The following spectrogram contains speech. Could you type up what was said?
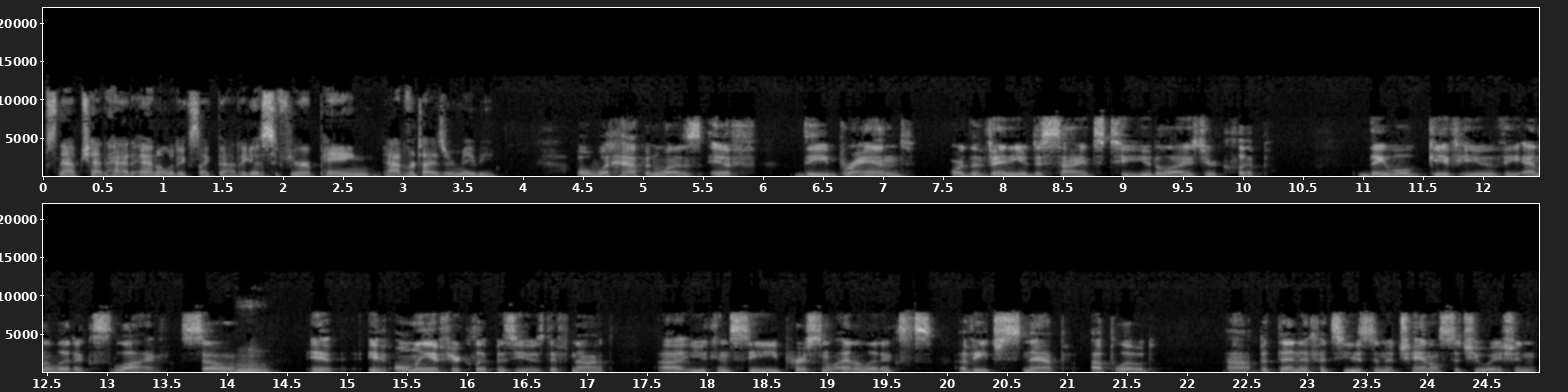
Snapchat had analytics like that. I guess if you're a paying advertiser, maybe? Oh, what happened was if the brand or the venue decides to utilize your clip, they will give you the analytics live. So hmm. if, if, only if your clip is used. If not, uh, you can see personal analytics of each snap upload. Uh, but then if it's used in a channel situation,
